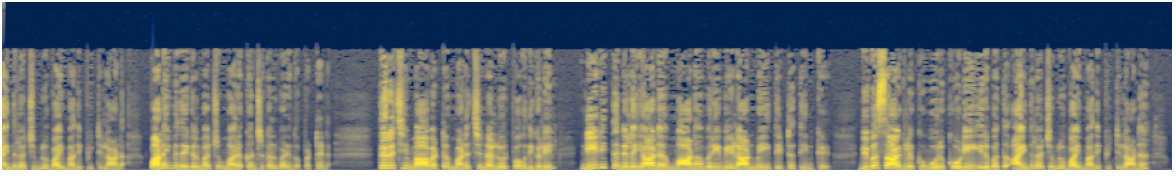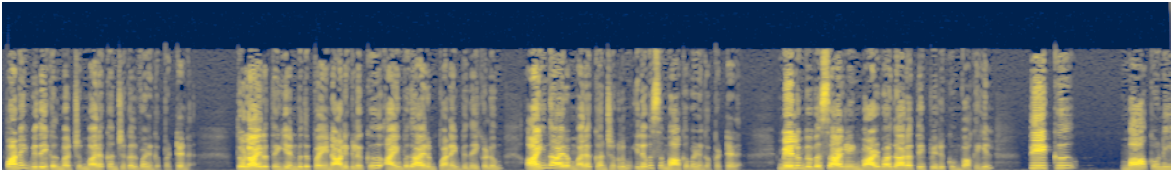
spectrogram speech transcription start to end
ஐந்து லட்சம் ரூபாய் மதிப்பீட்டிலான பனை விதைகள் மற்றும் மரக்கன்றுகள் வழங்கப்பட்டன. திருச்சி மாவட்டம் மணச்சநல்லூர் பகுதிகளில் நீடித்த நிலையான மானாவரி வேளாண்மை திட்டத்தின் கீழ் விவசாயிகளுக்கு ஒரு கோடி இருபத்தி ஐந்து லட்சம் ரூபாய் மதிப்பீட்டிலான பனை விதைகள் மற்றும் மரக்கன்றுகள் வழங்கப்பட்டன. தொள்ளாயிரத்து எண்பது பயனாளிகளுக்கு ஐம்பதாயிரம் பனை விதைகளும் ஐந்தாயிரம் மரக்கன்றுகளும் இலவசமாக வழங்கப்பட்டன. மேலும் விவசாயிகளின் வாழ்வாதாரத்தை பெருக்கும் வகையில் தேக்கு மாக்கனி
